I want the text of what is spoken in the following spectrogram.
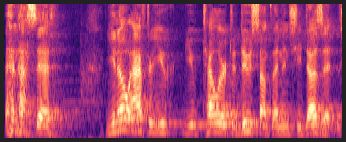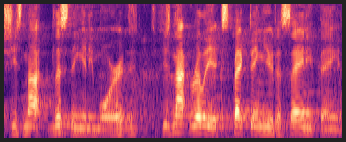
And I said, you know, after you, you tell her to do something and she does it, she's not listening anymore. She's not really expecting you to say anything.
